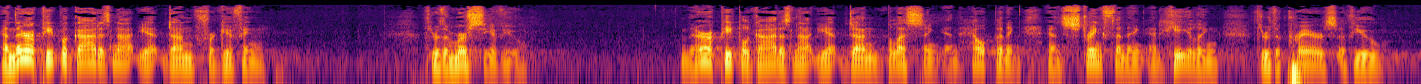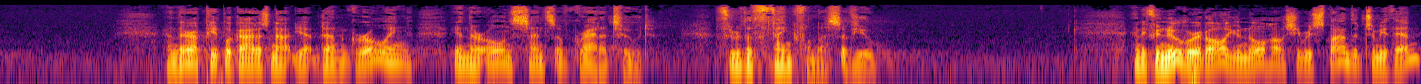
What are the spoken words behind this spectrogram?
And there are people God has not yet done forgiving through the mercy of you. And There are people God has not yet done blessing and helping and strengthening and healing through the prayers of you. And there are people God has not yet done growing in their own sense of gratitude through the thankfulness of you. And if you knew her at all, you know how she responded to me then.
